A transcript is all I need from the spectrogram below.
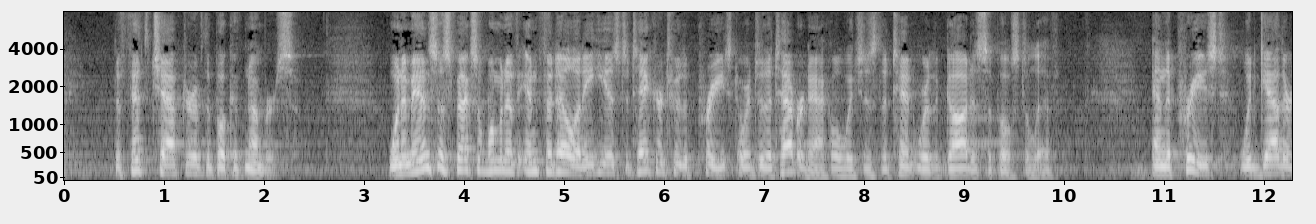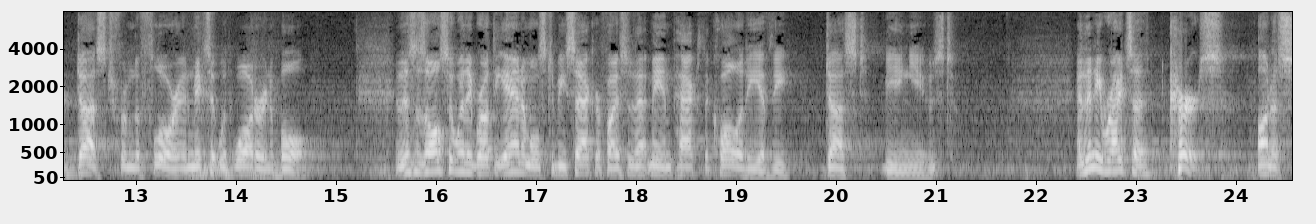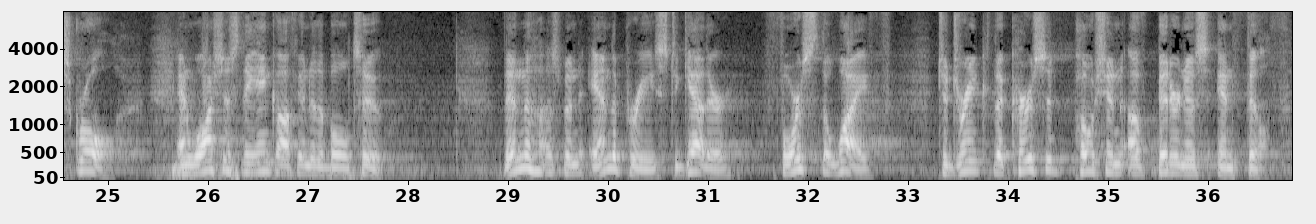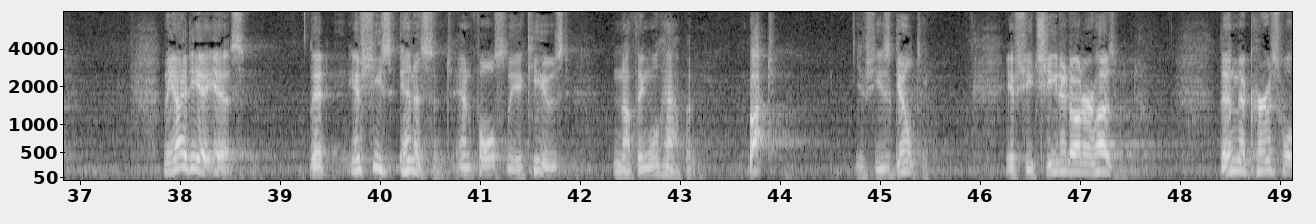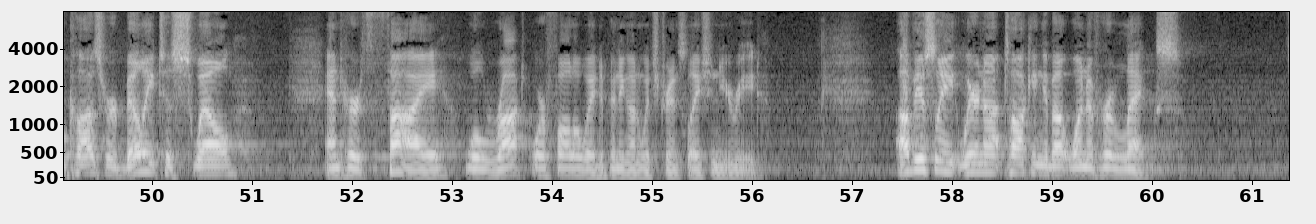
the fifth chapter of the book of Numbers. When a man suspects a woman of infidelity, he is to take her to the priest or to the tabernacle, which is the tent where the God is supposed to live and the priest would gather dust from the floor and mix it with water in a bowl. And this is also where they brought the animals to be sacrificed, so that may impact the quality of the dust being used. And then he writes a curse on a scroll and washes the ink off into the bowl too. Then the husband and the priest together force the wife to drink the cursed potion of bitterness and filth. And the idea is that if she's innocent and falsely accused, nothing will happen. But if she's guilty, if she cheated on her husband, then the curse will cause her belly to swell and her thigh will rot or fall away, depending on which translation you read. Obviously, we're not talking about one of her legs.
